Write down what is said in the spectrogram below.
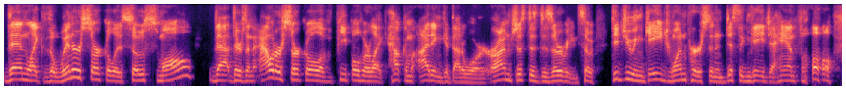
then like the winner circle is so small that there's an outer circle of people who are like, how come I didn't get that award? Or I'm just as deserving. So did you engage one person and disengage a handful?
